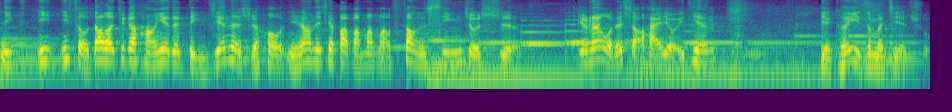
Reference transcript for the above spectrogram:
你你你走到了这个行业的顶尖的时候，你让那些爸爸妈妈放心，就是原来我的小孩有一天也可以这么接触。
